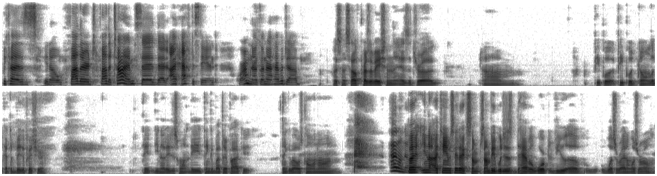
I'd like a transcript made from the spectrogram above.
Because, you know, Father Father Time said that I have to stand or I'm not going to have a job. listen, self preservation is a drug. Um, people people don't look at the bigger picture. They you know they just want they think about their pocket, think about what's going on. I don't know. But you know I can't even say that. Some some people just have a warped view of what's right and what's wrong.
